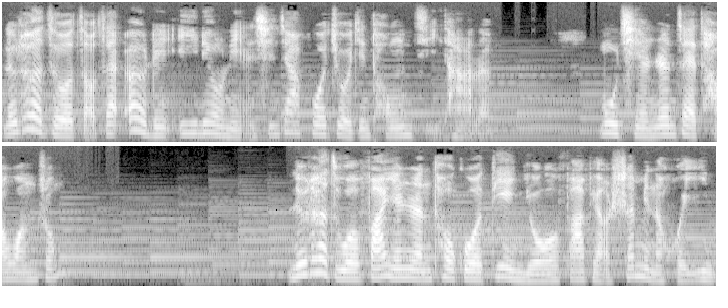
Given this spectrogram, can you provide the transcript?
刘特佐早在二零一六年新加坡就已经通缉他了，目前仍在逃亡中。刘特佐发言人透过电邮发表声明的回应，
